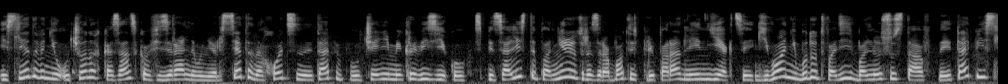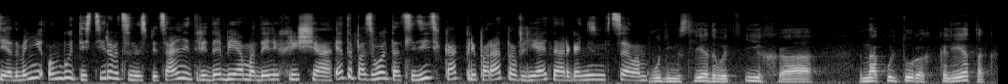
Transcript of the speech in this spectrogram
Исследование ученых Казанского федерального университета находится на этапе получения микровизикул. Специалисты планируют разработать препарат для инъекций. Его они будут вводить в больной сустав. На этапе исследований он будет тестироваться на специальной 3D-биомодели хряща. Это позволит отследить, как препарат повлияет на организм в целом. Будем исследовать их а, на культурах клеток,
